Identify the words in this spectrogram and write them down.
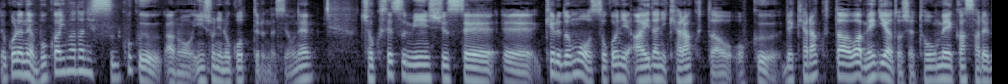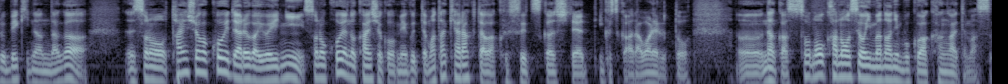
でこれね僕はいまだにすごくあの印象に残ってるんですよね。直接民主性、えー、けれどもそこに間にキャラクターを置くでキャラクターはメディアとして透明化されるべきなんだがその対象が声であるがゆえにその声の解釈をめぐってまたキャラクターが屈折化していくつか現れると、うん、なんかその可能性をいまだに僕は考えてます。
